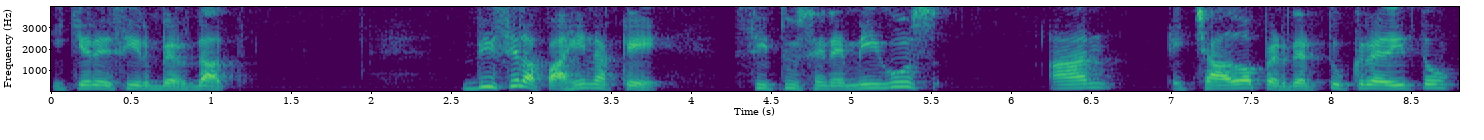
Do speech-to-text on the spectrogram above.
y quiere decir verdad. Dice la página que si tus enemigos han echado a perder tu crédito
